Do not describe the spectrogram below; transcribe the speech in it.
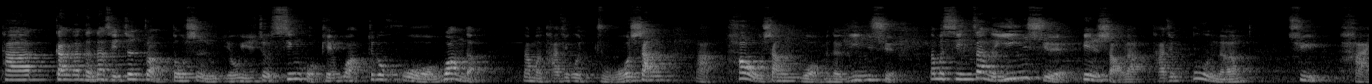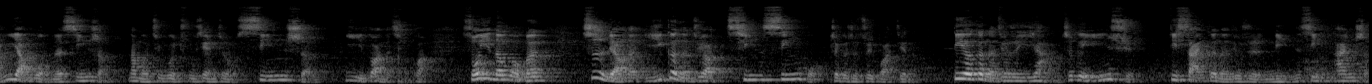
它刚刚的那些症状都是由于这个心火偏旺，这个火旺的，那么它就会灼伤啊，耗伤我们的阴血。那么心脏的阴血变少了，它就不能去涵养我们的心神，那么就会出现这种心神意乱的情况。所以呢，我们治疗呢，一个呢就要清心火，这个是最关键的；第二个呢就是养这个阴血；第三个呢就是宁心安神。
